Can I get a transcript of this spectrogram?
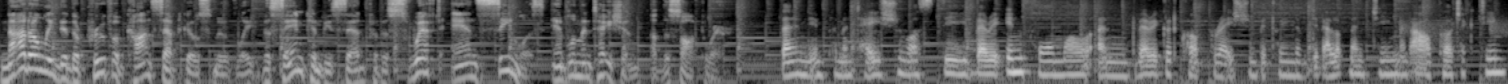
Not only did the proof of concept go smoothly, the same can be said for the swift and seamless implementation of the software then in the implementation was the very informal and very good cooperation between the development team and our project team.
